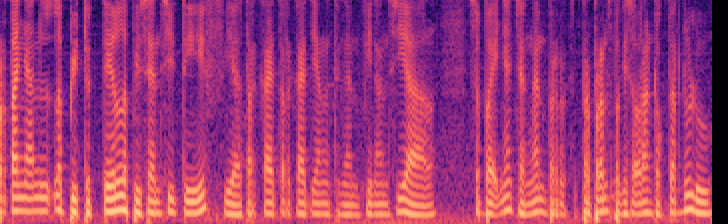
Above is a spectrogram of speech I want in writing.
pertanyaan lebih detail, lebih sensitif ya terkait-terkait yang dengan finansial, sebaiknya jangan ber- berperan sebagai seorang dokter dulu.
